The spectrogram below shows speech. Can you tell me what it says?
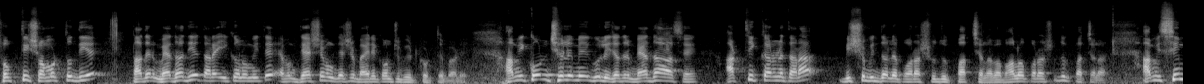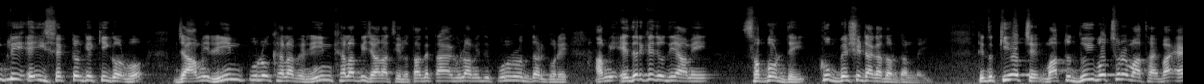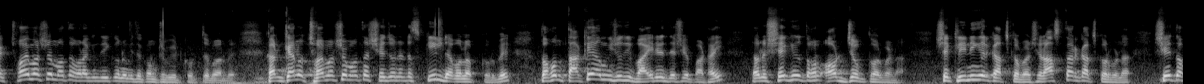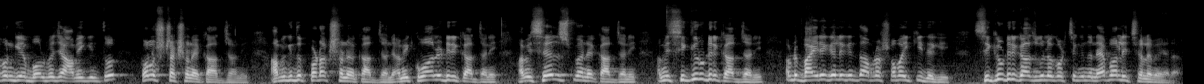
শক্তি সামর্থ্য দিয়ে, তাদের মেধা দিয়ে তারা ইকোনমিতে এবং দেশ এবং দেশের বাইরে কন্ট্রিবিউট করতে পারে। আমি কোন ছেলে মেয়েগুলি যাদের মেধা আছে, আর্থিক কারণে তারা বিশ্ববিদ্যালয়ে পড়ার সুযোগ পাচ্ছে না বা ভালো পড়ার সুযোগ পাচ্ছে না। আমি সিম্পলি এই সেক্টরকে কি করব? যে আমি ঋণ পুনঃ খেলাবে, ঋণ খেলাপি যারা ছিল, তাদের টাকাগুলো আমি যদি পুনরুদ্ধার করে, আমি এদেরকে যদি আমি সাপোর্ট দিই, খুব বেশি টাকা দরকার নেই। কিন্তু কি হচ্ছে? মাত্র দুই বছরের মাথায় বা এক ছয় মাসের মাথায় ওরা কিন্তু ইকোনমিতে কন্ট্রিবিউট করতে পারবে। কারণ কেন? ছয় মাসের মাথায় সে যখন একটা স্কিল ডেভেলপ করবে, তখন তাকে আমি যদি বাইরের দেশে পাঠাই, তাহলে সে কিন্তু তখন অড জব করবে না। সে ক্লিনিংয়ের কাজ করবে না, সে রাস্তার কাজ করবে না। সে তখন গিয়ে বলবে যে, আমি কিন্তু কনস্ট্রাকশনের কাজ জানি, আমি কিন্তু প্রোডাকশনের কাজ জানি, আমি কোয়ালিটির কাজ জানি, আমি সেলসম্যানের কাজ জানি, আমি সিকিউরিটির কাজ জানি। আপনি বাইরে গেলে কিন্তু আমরা সবাই কি দেখি? সিকিউরিটির কাজগুলো করছে কিন্তু নেপালি ছেলেমেয়েরা।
